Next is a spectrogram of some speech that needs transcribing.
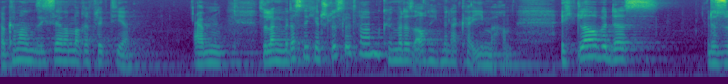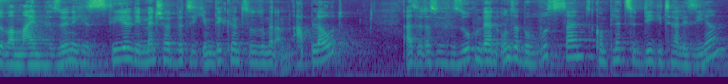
Da kann man sich selber mal reflektieren. Ähm, solange wir das nicht entschlüsselt haben, können wir das auch nicht mit einer KI machen. Ich glaube, dass, das ist aber mein persönliches Ziel, die Menschheit wird sich entwickeln zum sogenannten Upload. Also, dass wir versuchen werden, unser Bewusstsein komplett zu digitalisieren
